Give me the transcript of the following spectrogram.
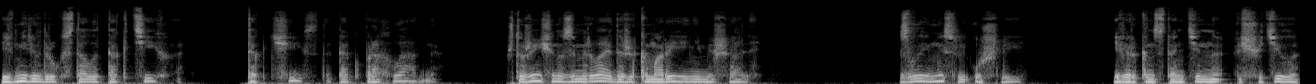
и в мире вдруг стало так тихо, так чисто, так прохладно, что женщина замерла, и даже комары ей не мешали. Злые мысли ушли, и Вера Константиновна ощутила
